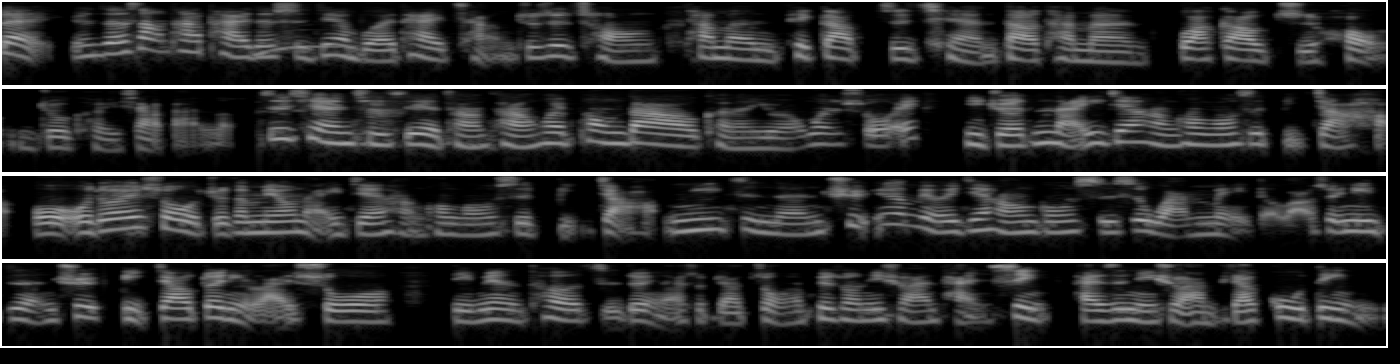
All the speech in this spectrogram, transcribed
对，原则上他排的时间也不会太长，嗯、就是从他们 pick up 之前到他们挂告之后，你就可以下班了。之前其实也常常会碰到，可能有人问说，哎、嗯，你觉得哪一间航空公司比较好？我我都会说，我觉得没有哪一间航空公司比较好，你只能去，因为没有一间航空公司是完美的啦，所以你只能去比较，对你来说。里面的特质对你来说比较重要。比如说你喜欢弹性，还是你喜欢比较固定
